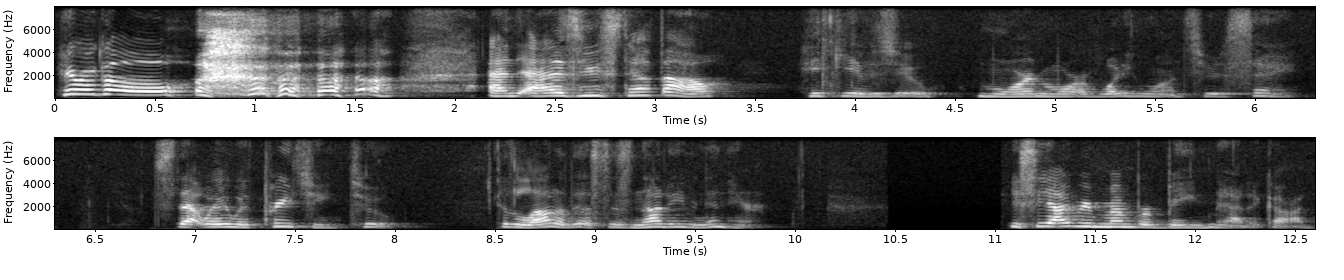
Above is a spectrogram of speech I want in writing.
Here I go. and as you step out, he gives you more and more of what he wants you to say. It's that way with preaching, too, because a lot of this is not even in here. You see, I remember being mad at God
